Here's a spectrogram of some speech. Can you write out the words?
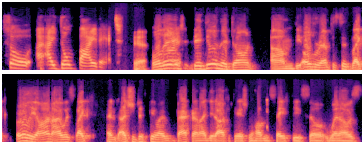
So I, I don't buy that. Yeah. Well, they they do and they don't. Um, the overemphasis, like early on, I was like, and I should just give my background. I did occupational health and safety, so when I was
